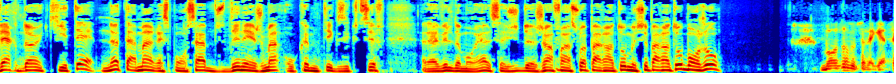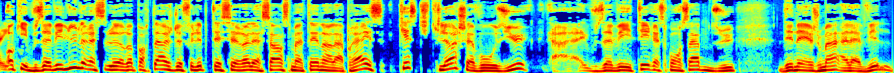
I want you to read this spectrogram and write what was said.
Verdun, qui était notamment responsable du déneigement au comité exécutif à la Ville de Montréal. Il s'agit de Jean-François Parenteau. Monsieur Parenteau, bonjour. Bonjour, M. Lagacé. OK, vous avez lu le, reportage de Philippe Tessera-Lessard ce matin dans la presse. Qu'est-ce qui cloche à vos yeux? Ah, vous avez été responsable du déneigement à la ville?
